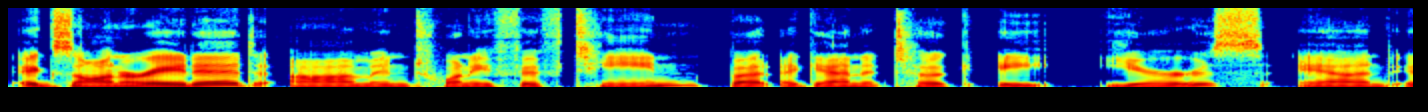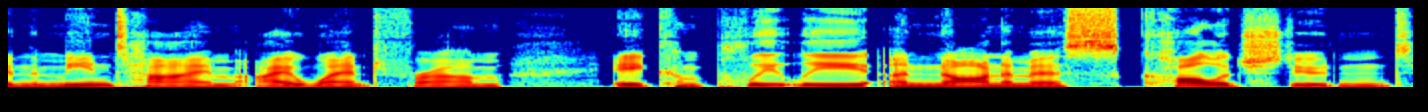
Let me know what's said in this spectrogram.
exonerated um, in 2015, but again, it took eight years. And in the meantime, I went from a completely anonymous college student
